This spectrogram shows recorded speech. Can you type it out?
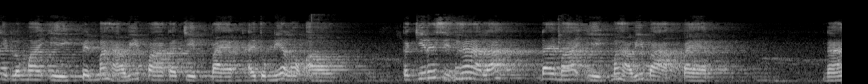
จิตลงมาอีก เป็นมหาวิปากจิตแปดไอ้ตรงนี้เราเอาตะกี้ได้สิบห้าละได้มาอีกมหาวิบากแปดนะ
